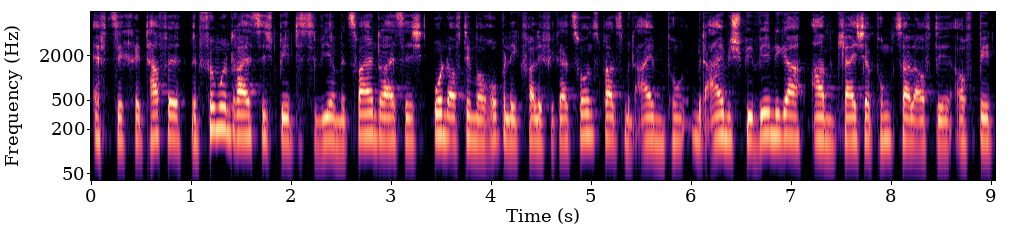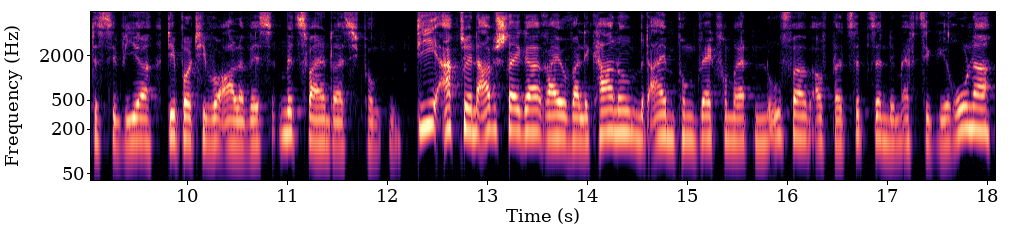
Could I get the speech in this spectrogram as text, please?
FC Getafe mit 35, Betis Sevilla mit 32 und auf dem Europa League Qualifikationsplatz mit einem, Punkt, mit einem Spiel weniger, aber mit gleicher Punktzahl auf, den, auf Betis Sevilla, Deportivo Alaves mit 32 Punkten. Die aktuellen Absteiger Rayo Vallecano mit einem Punkt weg vom rettenden Ufer auf Platz 17 dem FC Girona,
